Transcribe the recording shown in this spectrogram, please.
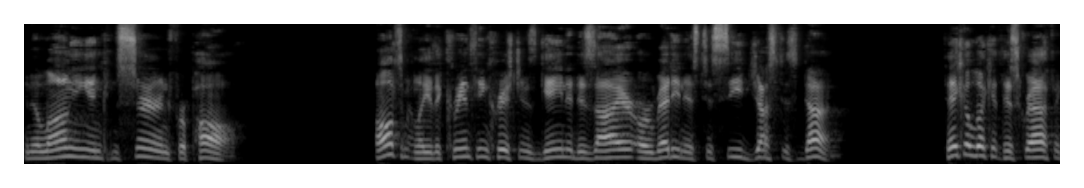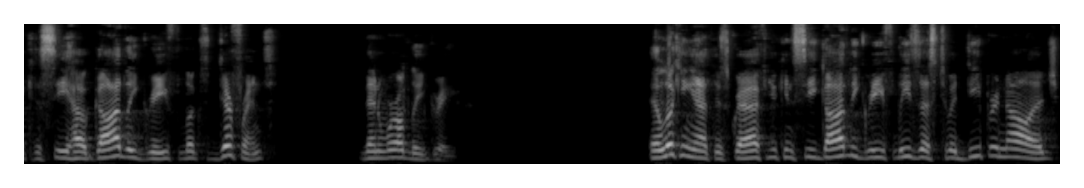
And a longing and concern for Paul. Ultimately, the Corinthian Christians gain a desire or readiness to see justice done. Take a look at this graphic to see how godly grief looks different than worldly grief. And looking at this graph, you can see godly grief leads us to a deeper knowledge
